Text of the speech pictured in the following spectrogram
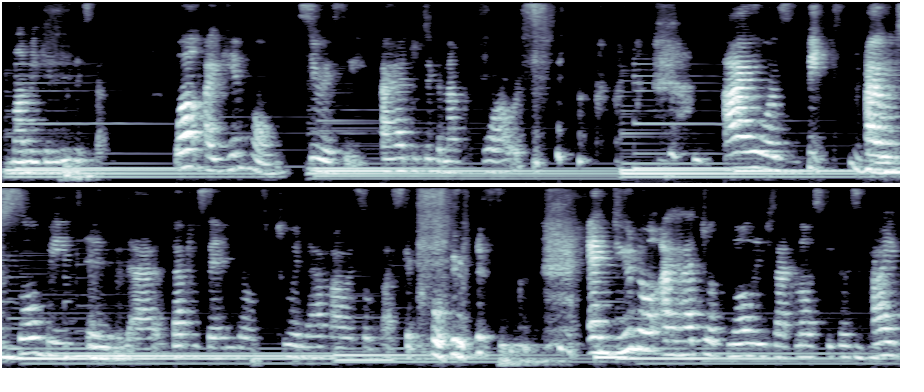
mommy can do this stuff. Well, I came home. Seriously, I had to take a nap for four hours. I was beat. I was mm-hmm. so beat, and uh, that was the end of two and a half hours of basketball. and you know, I had to acknowledge that loss because mm-hmm. I,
